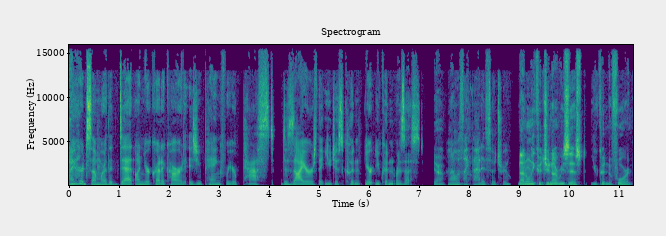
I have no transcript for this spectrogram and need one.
I heard somewhere the debt on your credit card is you paying for your past desires that you just couldn't you're, you couldn't resist. Yeah. And I was like, that is so true. Not only could you not resist, you couldn't afford.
